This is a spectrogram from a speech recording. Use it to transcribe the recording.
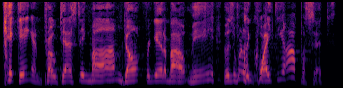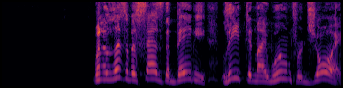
kicking and protesting, Mom, don't forget about me. It was really quite the opposite. When Elizabeth says the baby leaped in my womb for joy,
